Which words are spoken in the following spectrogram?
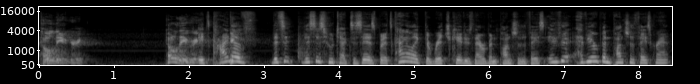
totally agree. Totally agree. It's kind of this is this is who Texas is, but it's kind of like the rich kid who's never been punched in the face. Have you, have you ever been punched in the face, Grant?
